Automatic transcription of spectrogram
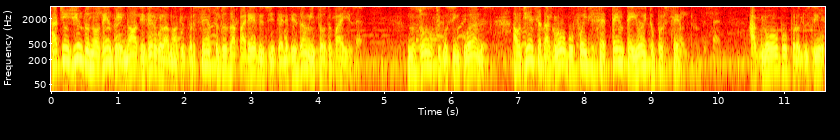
atingindo 99,9% dos aparelhos de televisão em todo o país. Nos últimos cinco anos, a audiência da Globo foi de 78%. A Globo produziu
